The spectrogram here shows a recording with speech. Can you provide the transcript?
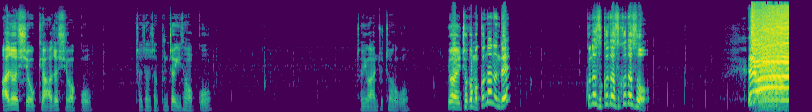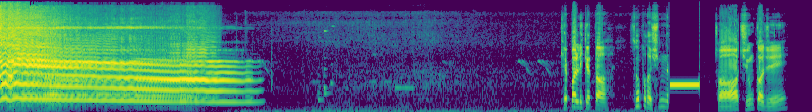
아저씨, 오케이, 아저씨 왔고. 자, 자, 자, 문짝 이상 없고. 자, 이거 안 쫓아오고. 야, 잠깐만, 끝났는데? 끝났어, 끝났어, 끝났어! 개빨리 깼다. 생각보다 쉽네. 자, 지금까지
